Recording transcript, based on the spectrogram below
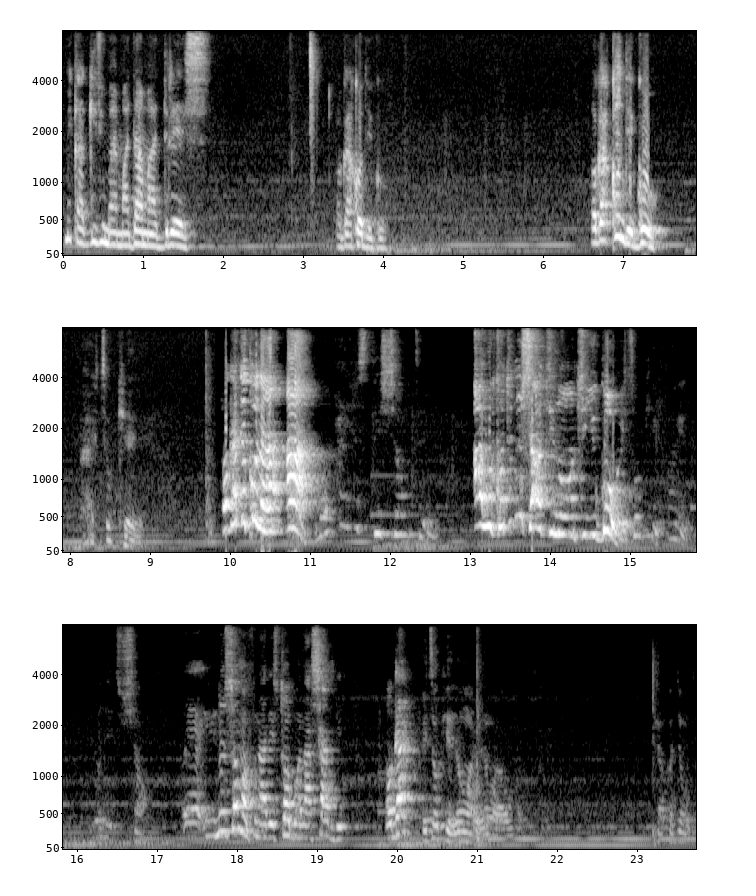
Make I give you my madam address. Oga come dey go. Oga come dey go. It's okay. Oga dey go na ah! Why are you still shouting? I will continue shouting until you go. It's okay, fine. You don't need to shout. Uh, you know some of una dey stubborn na shout dey. Oga? It's okay, don't worry, don't worry. I will come. You can continue with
